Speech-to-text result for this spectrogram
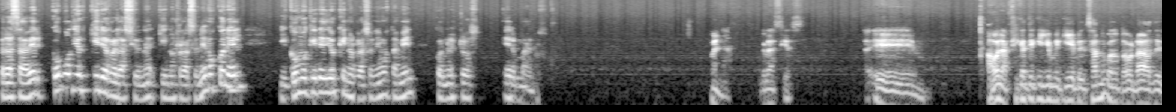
para saber cómo Dios quiere relacionar, que nos relacionemos con Él y cómo quiere Dios que nos relacionemos también con nuestros hermanos. Bueno, gracias. Eh, ahora, fíjate que yo me quedé pensando cuando tú hablabas de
